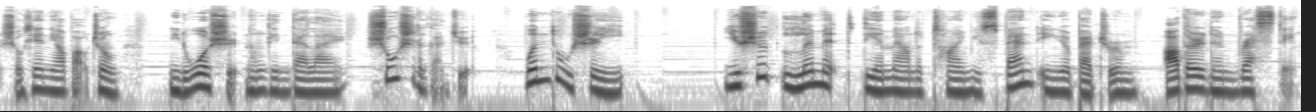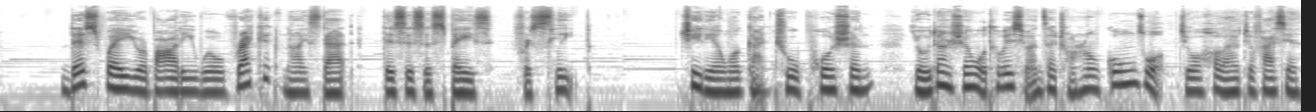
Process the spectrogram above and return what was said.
首先你要保证 你的卧室能给你带来舒适的感觉，温度适宜，you should limit the amount of time you spend in your bedroom other than resting. This way, your body will recognize that this is a space for sleep. 这点我感触颇深。有一段时间，我特别喜欢在床上工作，结果后来就发现，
